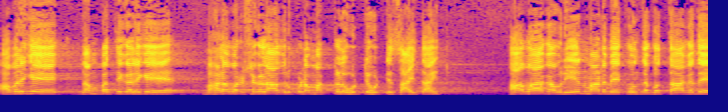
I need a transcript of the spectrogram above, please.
ಅವರಿಗೆ ದಂಪತಿಗಳಿಗೆ ಬಹಳ ವರ್ಷಗಳಾದರೂ ಕೂಡ ಮಕ್ಕಳು ಹುಟ್ಟಿ ಹುಟ್ಟಿ ಸಾಯ್ತಾ ಇತ್ತು. ಆವಾಗ ಅವ್ರು ಏನು ಮಾಡಬೇಕು ಅಂತ ಗೊತ್ತಾಗದೆ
